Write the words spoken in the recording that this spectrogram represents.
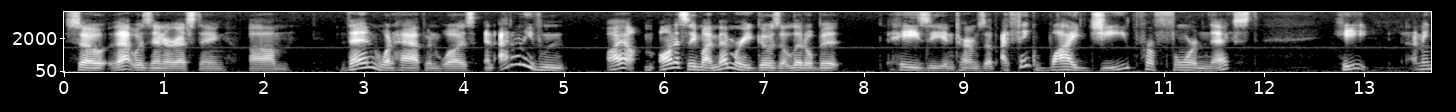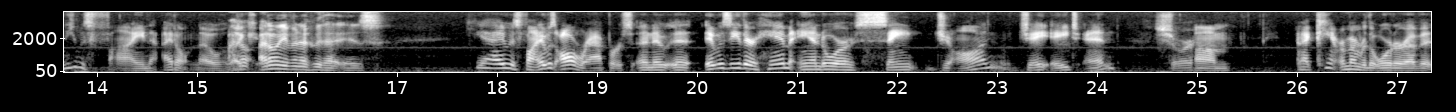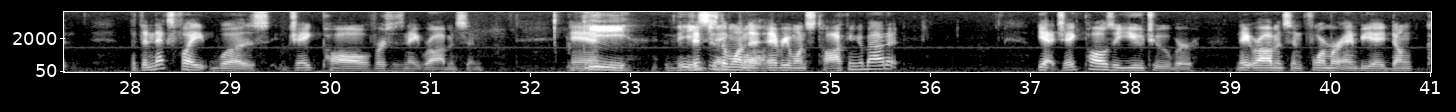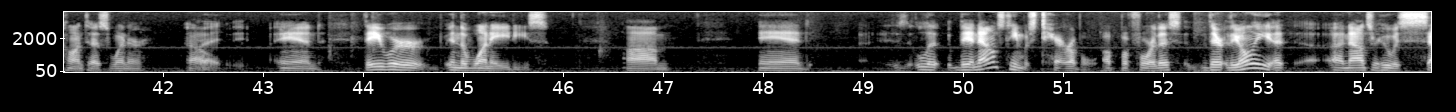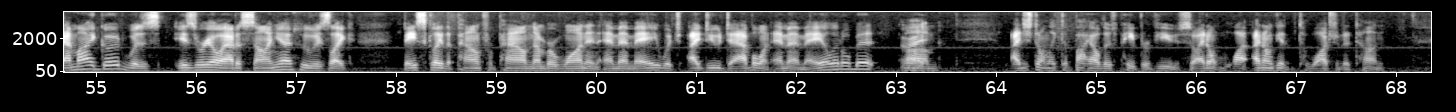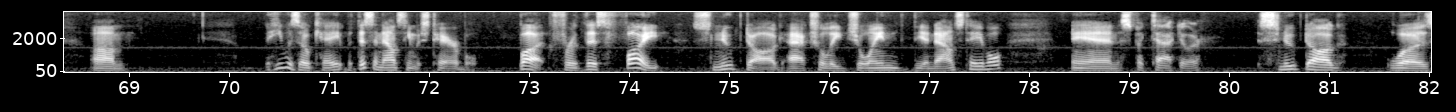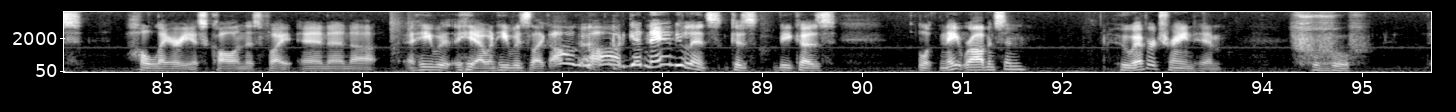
so that was interesting. Um, then what happened was, and I don't even, I honestly, my memory goes a little bit hazy in terms of. I think YG performed next. He, I mean, he was fine. I don't know, I, like don't, I don't even know who that is. yeah, he was fine. It was all rappers, and it it, it was either him and or Saint John, J H N. Sure. Um, and I can't remember the order of it, but the next fight was Jake Paul versus Nate Robinson. And the the this is the one Paul. that everyone's talking about it. Yeah, Jake Paul's a YouTuber. Nate Robinson, former NBA dunk contest winner. Uh, Right. And they were in the 180s. Um, and the announce team was terrible up before this. There, the only uh, announcer who was semi good was Israel Adesanya, who is like basically the pound for pound number one in MMA, which I do dabble in MMA a little bit. Right. Um, I just don't like to buy all those pay per views, so I don't wa- I don't get to watch it a ton. Um, he was okay, but this announce team was terrible. But for this fight, Snoop Dogg actually joined the announce table, and spectacular. Snoop Dogg was hilarious calling this fight, and then uh, he was yeah when he was like, "Oh God, get an ambulance," because because look, Nate Robinson, whoever trained him, Whew.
